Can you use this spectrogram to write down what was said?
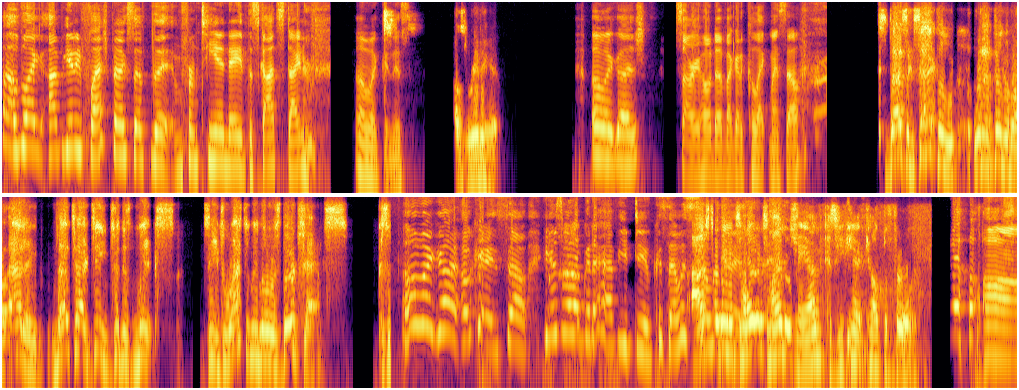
I'm like I'm getting flashbacks of the from TNA, the Scott Steiner. Oh my goodness. I was reading it. Oh my gosh. Sorry, hold up. I gotta collect myself. So that's exactly what I think about adding that tag team to this mix. So it drastically lowers their chance. Oh my god. Okay, so here's what I'm gonna have you do because that was so After the entire time hand because he can't count the four. Aw.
